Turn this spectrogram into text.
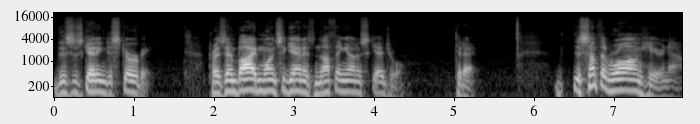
this is getting disturbing. President Biden, once again, has nothing on his schedule today. There's something wrong here now.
